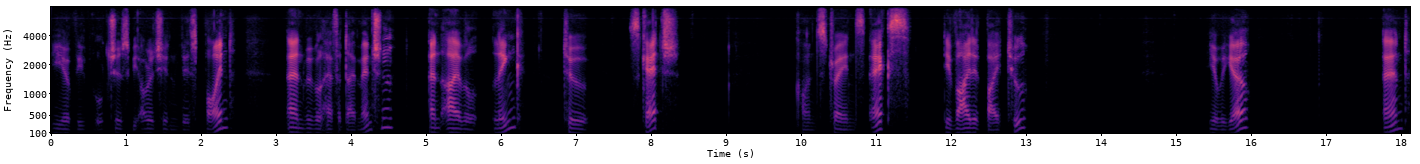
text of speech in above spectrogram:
Here we will choose the origin this point and we will have a dimension and I will link to sketch constraints x divided by 2. Here we go. And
